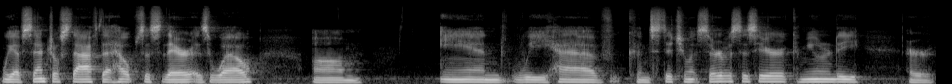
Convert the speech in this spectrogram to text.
We have central staff that helps us there as well, um, and we have constituent services here, community or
